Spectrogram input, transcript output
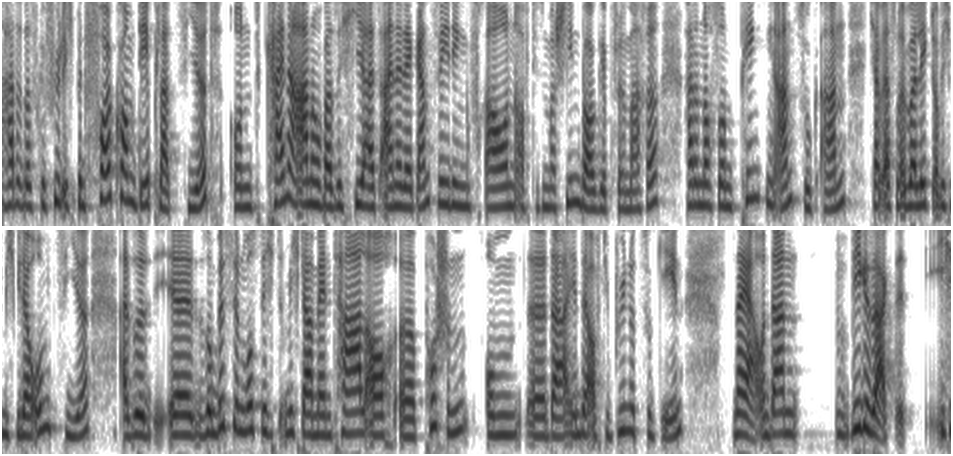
hatte das Gefühl, ich bin vollkommen deplatziert und keine Ahnung, was ich hier als eine der ganz wenigen Frauen auf diesem Maschinenbaugipfel mache. Hatte noch so einen pinken Anzug an. Ich habe erstmal überlegt, ob ich mich wieder umziehe. Also äh, so ein bisschen musste ich mich da mental auch äh, pushen, um äh, da hinter auf die Bühne zu gehen. Naja, und dann, wie gesagt, ich,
